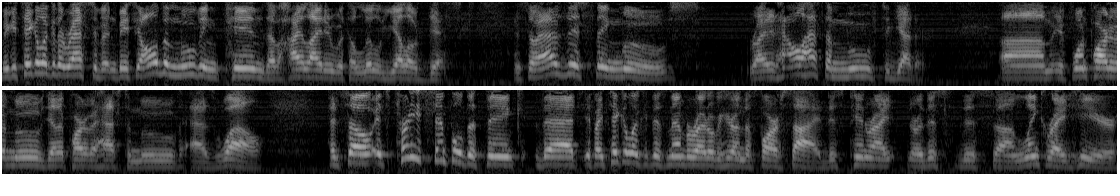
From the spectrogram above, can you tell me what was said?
We could take a look at the rest of it, and basically all the moving pins I've highlighted with a little yellow disc. And so as this thing moves, right, it all has to move together. Um, if one part of it moves, the other part of it has to move as well. And so it's pretty simple to think that if I take a look at this member right over here on the far side, this pin right, or this, this uh, link right here,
